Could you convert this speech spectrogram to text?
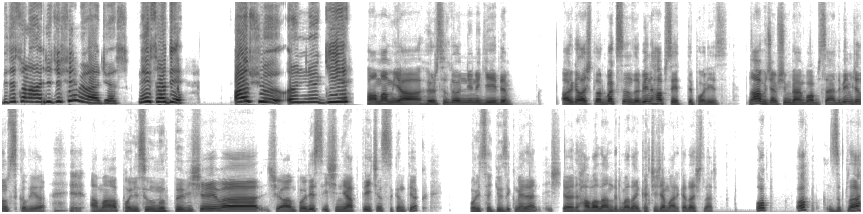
bir de sana ayrıca şey mi vereceğiz? Neyse hadi. Al şu önlüğü giy. Tamam ya hırsız önlüğünü giydim. Arkadaşlar baksanıza beni hapsetti polis. Ne yapacağım şimdi ben bu hapishanede? Benim canım sıkılıyor. Ama polisin unuttuğu bir şey var. Şu an polis işini yaptığı için sıkıntı yok. Polise gözükmeden şöyle havalandırmadan kaçacağım arkadaşlar. Hop hop zıpla.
